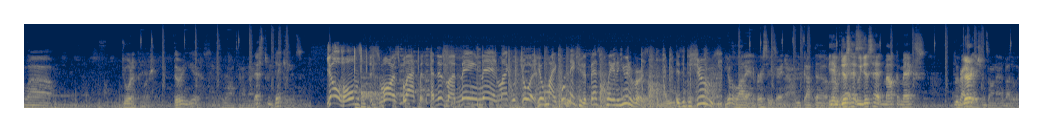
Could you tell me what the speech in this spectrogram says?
Wow. Jordan commercial. 30 years. That's a long time, man. That's three decades. Yo, Holmes, this is Mars Blackmon, and this is my main man, Michael Jordan. Yo, Mike, what makes you the best player in the universe? Is it the shoes? You have a lot of anniversaries right now. You've got the. Yeah, we just X. had we just had Malcolm X. We're very Congratulations on that, by the way.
